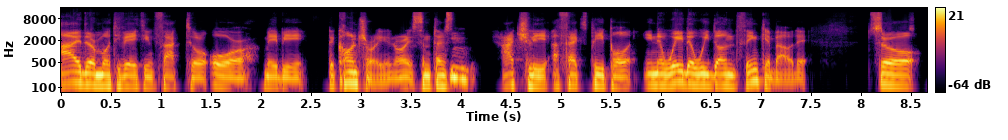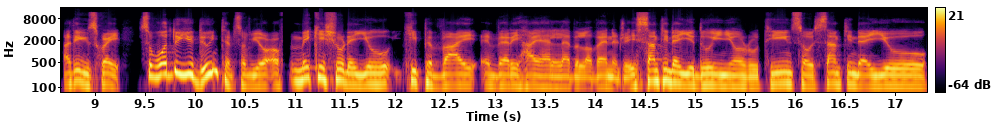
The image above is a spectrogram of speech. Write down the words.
either motivating factor or maybe the contrary, right? Sometimes mm actually affects people in a way that we don't think about it. So I think it's great. So what do you do in terms of your of making sure that you keep a, vi- a very high level of energy? It's something that you do in your routine. So it's something that you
